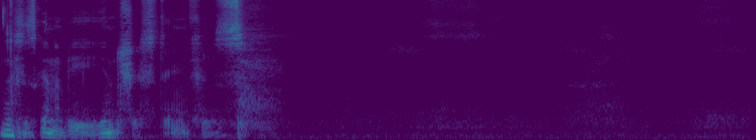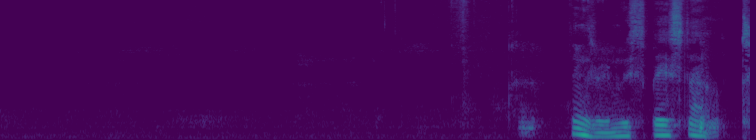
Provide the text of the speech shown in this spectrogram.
This is going to be interesting because things are going to be spaced out.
